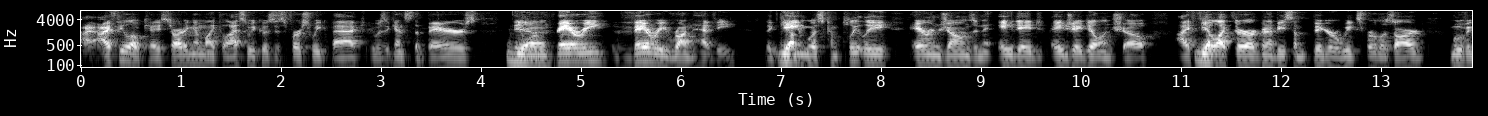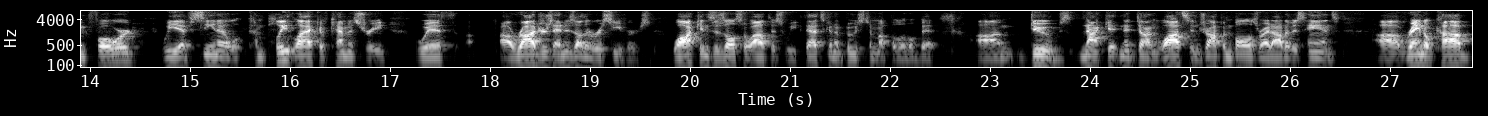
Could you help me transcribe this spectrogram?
I, I feel okay starting him. Like last week was his first week back. It was against the Bears. They yeah. were very, very run heavy. The game yep. was completely Aaron Jones and AJ, AJ Dillon show. I feel yep. like there are going to be some bigger weeks for Lazard moving forward. We have seen a complete lack of chemistry with uh, Rodgers and his other receivers. Watkins is also out this week. That's going to boost him up a little bit. Um, Doubs not getting it done. Watson dropping balls right out of his hands. Uh, Randall Cobb,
